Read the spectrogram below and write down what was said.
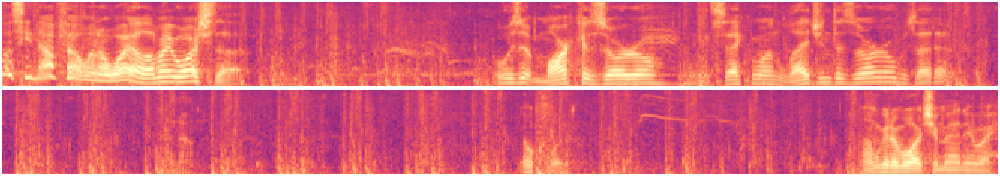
I've not seen that film in a while. I might watch that. What was it? Mask of Zorro? The second one. Legend of Zorro? Was that it? I don't know. No clue. I'm gonna watch him anyway.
